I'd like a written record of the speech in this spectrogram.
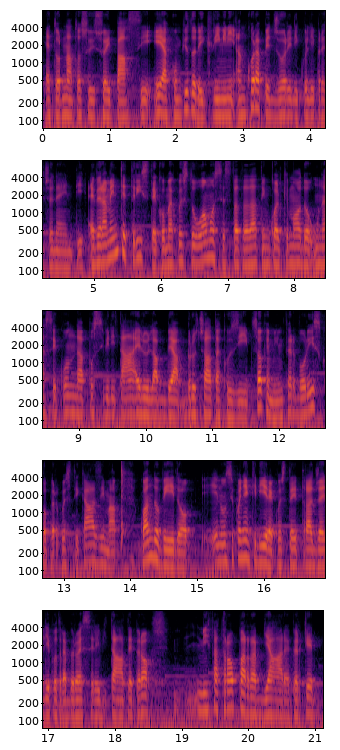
è tornato sui suoi passi e ha compiuto dei crimini ancora peggiori di quelli precedenti. È veramente triste come a questo uomo sia stata data in qualche modo una seconda possibilità e lui l'abbia bruciata così. So che mi infervorisco per questi casi, ma quando vedo, e non si può neanche dire queste tragedie potrebbero essere evitate, però mi fa troppo arrabbiare perché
